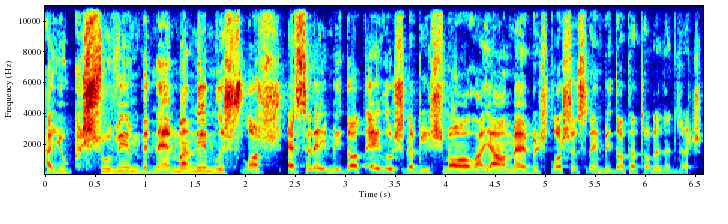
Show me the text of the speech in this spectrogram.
היו קשובים ונאמנים לשלוש עשרה מידות אלו שרבי שמואל היה אומר בשלוש עשרה מידות התורה נדרשת.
